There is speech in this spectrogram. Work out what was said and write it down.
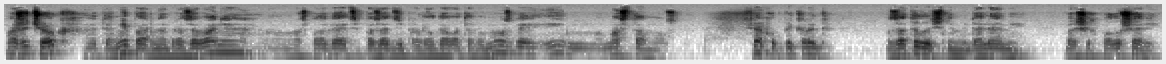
Мозжечок – это непарное образование, располагается позади продолговатого мозга и моста мозга. Сверху прикрыт затылочными долями больших полушарий.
